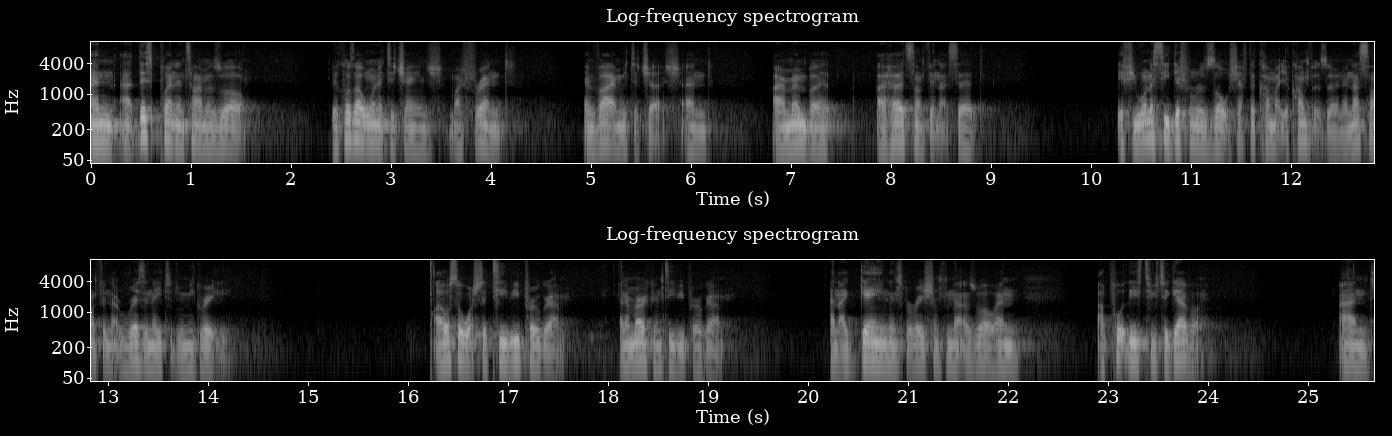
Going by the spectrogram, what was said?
And at this point in time as well, because I wanted to change, my friend invited me to church. And I remember I heard something that said, if you want to see different results, you have to come out your comfort zone. And that's something that resonated with me greatly. I also watched a TV program, an American TV program, and I gained inspiration from that as well. And I put these two together, and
